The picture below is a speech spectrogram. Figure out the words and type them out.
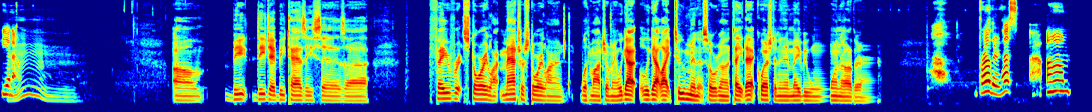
you know, Mm. Um, B, DJ B Tazzy says, uh, favorite storyline, match or storyline with Macho Man. We got we got like two minutes, so we're gonna take that question and then maybe one other. brother, that's um.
